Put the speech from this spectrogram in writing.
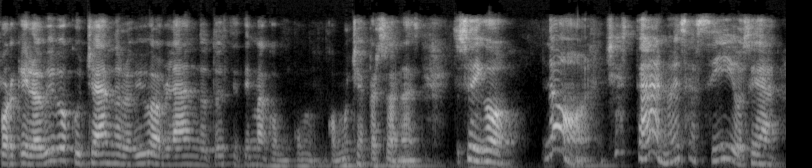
porque lo vivo escuchando, lo vivo hablando, todo este tema con, muchas personas. Entonces digo, no, ya está, no es así, o sea,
